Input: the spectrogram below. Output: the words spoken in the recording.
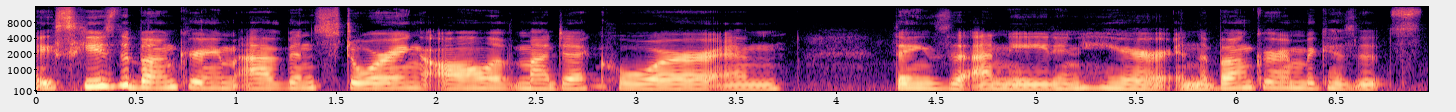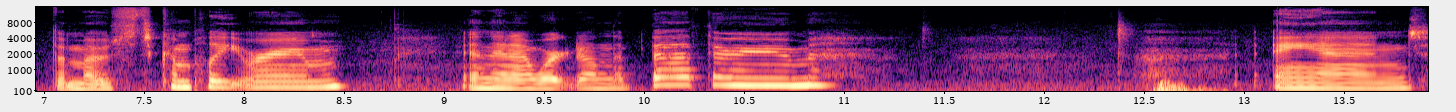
Excuse the bunk room. I've been storing all of my decor and things that I need in here in the bunk room because it's the most complete room. And then I worked on the bathroom. And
